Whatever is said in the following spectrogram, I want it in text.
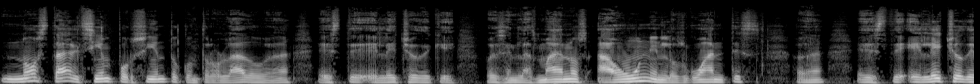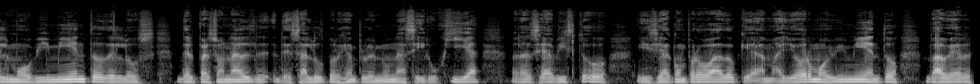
no está el 100% controlado verdad este el hecho de que pues en las manos aún en los guantes este el hecho del movimiento de los del personal de, salud por ejemplo en una cirugía se ha visto y se ha comprobado que a mayor movimiento va a haber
